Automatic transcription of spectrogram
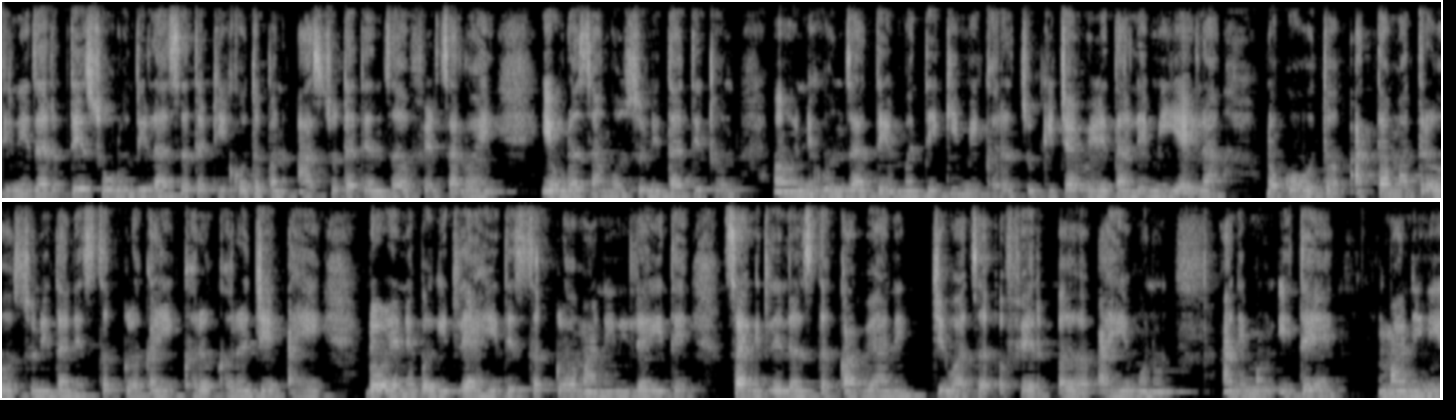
तिने जर ते सोडून दिलं असतं तर ठीक होतं. पण आजसुद्धा त्यांचं अफेअर चालू आहे. एवढं सांगून सुनीता तिथून निघून जाते. म्हणते की मी खरंच चुकीच्या वेळेत आले. मी यायला नको होतं. आत्ता मात्र सुनीताने सगळं काही खरं खरं जे आहे डोळ्याने बघितले आहे ते सगळं मानिनीला इथे सांगितलेलं असतं. काव्य आणि जीवाचं अफेअर आहे म्हणून. आणि मग इथे मानिनी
